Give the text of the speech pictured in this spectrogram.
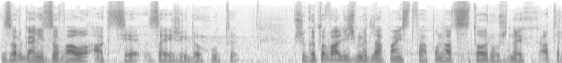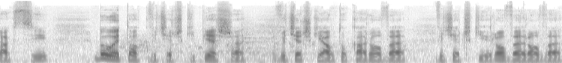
zorganizowało akcję Zajrzyj do Huty. Przygotowaliśmy dla Państwa ponad 100 różnych atrakcji. Były to wycieczki piesze, wycieczki autokarowe, wycieczki rowerowe,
